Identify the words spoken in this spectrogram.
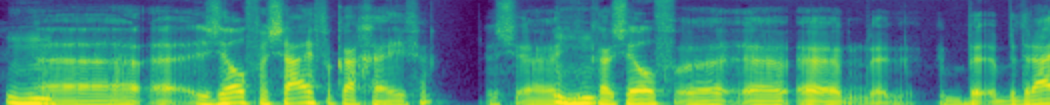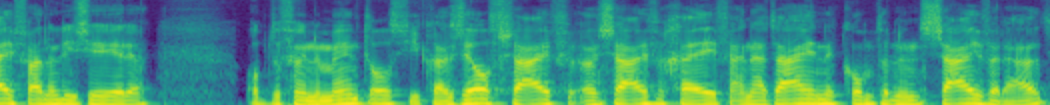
mm -hmm. zelf een cijfer kan geven. Dus mm-hmm. je kan zelf bedrijven analyseren op de fundamentals. Je kan zelf cijfer, een cijfer geven en uiteindelijk komt er een cijfer uit.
